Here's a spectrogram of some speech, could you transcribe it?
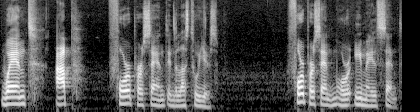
went up 4% in the last two years. 4% more emails sent.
